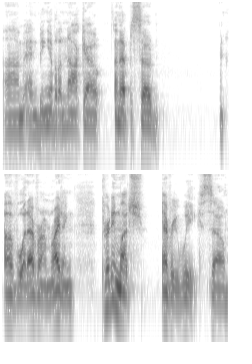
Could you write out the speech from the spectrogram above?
um, and being able to knock out an episode of whatever I'm writing pretty much every week. So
